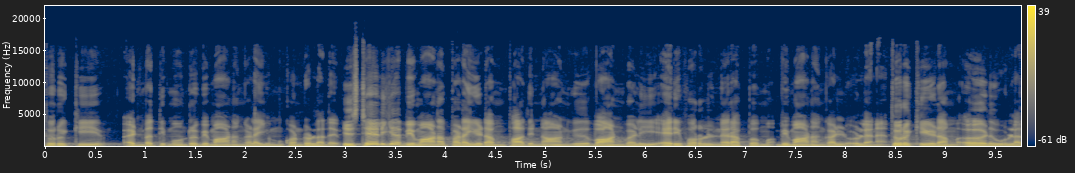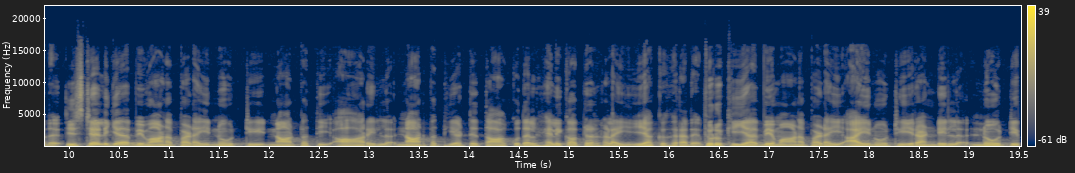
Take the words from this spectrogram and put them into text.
துருக்கி எண்பத்தி மூன்று விமானங்களை விமானங்களையும் கொண்டுள்ளது. இஸ்ரேலிய விமானப்படையிடம் பதினான்கு வான்வழி எரிபொருள் நிரப்பும் விமானங்கள் உள்ளன. துருக்கியிடம் ஏழு உள்ளது. இஸ்ரேலிய விமானப்படை நூற்றி நாற்பத்தி ஆறில் நாற்பத்தி எட்டு தாக்குதல் ஹெலிகாப்டர்களை இயக்குகிறது. துருக்கிய விமானப்படை ஐநூற்றி இரண்டில் நூற்றி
